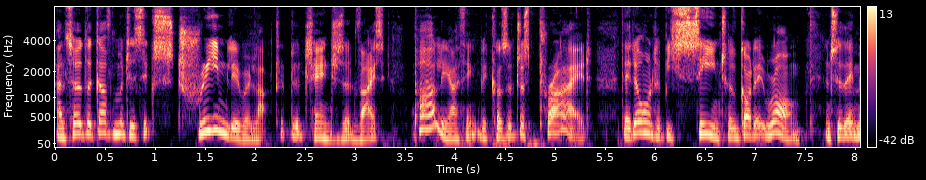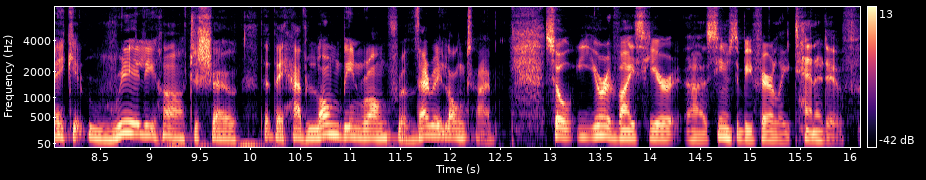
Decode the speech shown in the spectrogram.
And so the government is extremely reluctant to change its advice, partly, I think, because of just pride. They don't want to be seen to have got it wrong. And so they make it really hard to show that they have long been wrong for a very long time. So your advice here uh, seems to be fairly tentative,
